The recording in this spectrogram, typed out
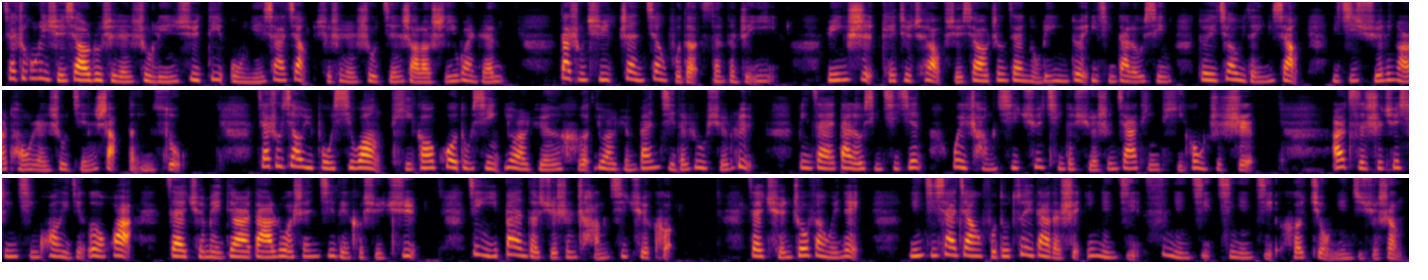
加州公立学校入学人数连续第五年下降，学生人数减少了十一万人，大城区占降幅的三分之一。原因是 K-12 学校正在努力应对疫情大流行对教育的影响，以及学龄儿童人数减少等因素。加州教育部希望提高过渡性幼儿园和幼儿园班级的入学率，并在大流行期间为长期缺勤的学生家庭提供支持。而此时缺勤情况已经恶化，在全美第二大洛杉矶联合学区，近一半的学生长期缺课。在全州范围内，年级下降幅度最大的是一年级、四年级、七年级和九年级学生。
